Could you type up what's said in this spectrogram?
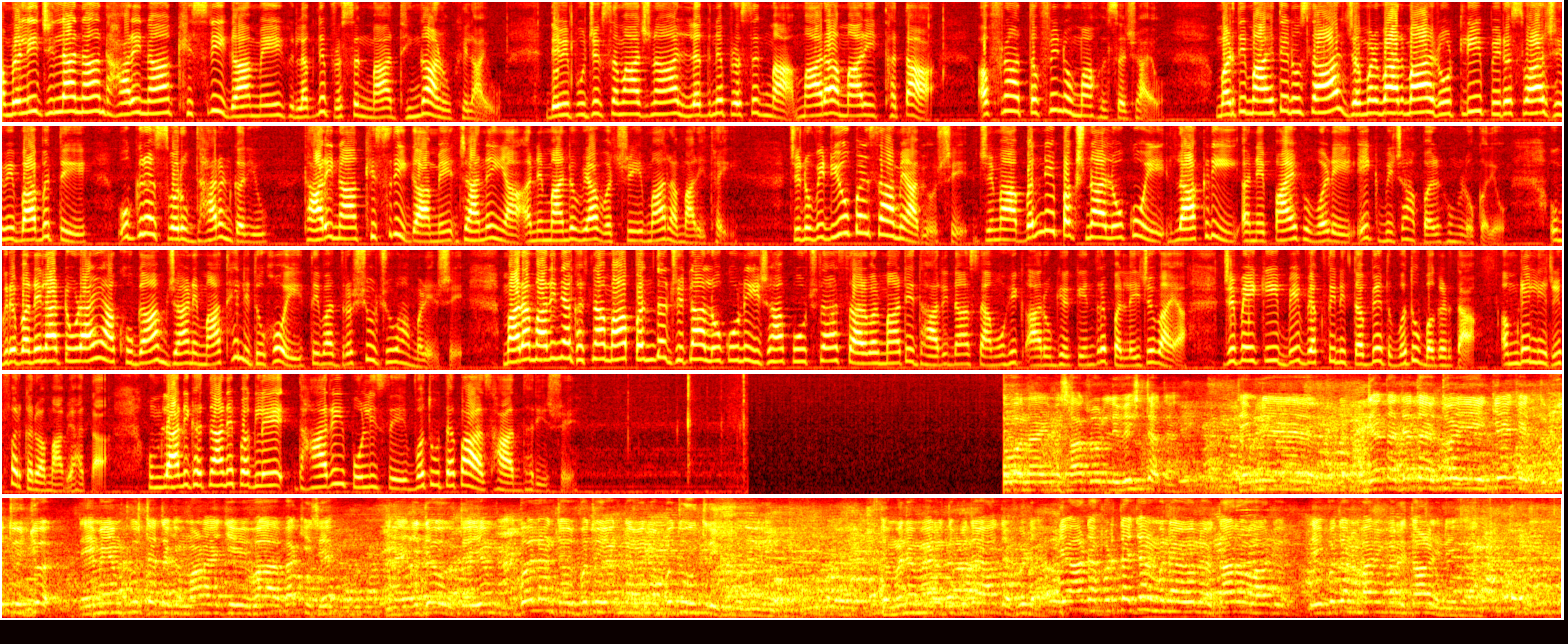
અમરેલી જિલ્લાના ધારીના ખિસરી ગામે લગ્ન પ્રસંગમાં ધીંગાણું ખેલાયું. દેવી પૂજક સમાજના લગ્ન પ્રસંગમાં મારામારી થતા અફરાતફરીનો માહોલ સર્જાયો. મળતી માહિતી અનુસાર જમણવારમાં રોટલી પીરસવા જેવી બાબતે ઉગ્ર સ્વરૂપ ધારણ કર્યું. ધારીના ખિસરી ગામે જાનૈયા અને માંડવ્યા વચ્ચે મારામારી થઈ. જેનો વીડિયો પણ સામે આવ્યો છે, જેમાં બંને પક્ષના લોકોએ લાકડી અને પાઇપ વડે એકબીજા પર હુમલો કર્યો. ઉગ્ર બનેલા ટોળાએ આખું ગામ જાણે માથે લીધું હોય તેવા દ્રશ્યો જોવા મળે છે. મારામારીના ઘટનામાં પંદર જેટલા લોકોને ઈજા પહોંચતા સારવાર માટે ધારીના સામૂહિક આરોગ્ય કેન્દ્ર પર લઈ જવાયા, જે પૈકી બે વ્યક્તિની તબિયત વધુ બગડતા અમરેલી રિફર કરવામાં આવ્યા હતા. હુમલાની ઘટનાને પગલે ધારી પોલીસે વધુ તપાસ હાથ ધરી છે. ના એમાં શાક રોટલી વેચતા હતા. તેમને દેતા દેતા તો એ કે બધું જો. તો એમાં એમ પૂછતા હતા કે માણા હજી વાહ બાકી છે. અને હજી દેવું, તો એમ બોલ્યા ને તો બધું એકને એને બધું ઉતરી ગયું મને. તો મને મારે તો બધા આડા પડ્યા. જે આડા પડતા જાય ને મને ઓલો તારો આડ્યો એ બધાને મારી મારી તાળી નાખ્યા.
